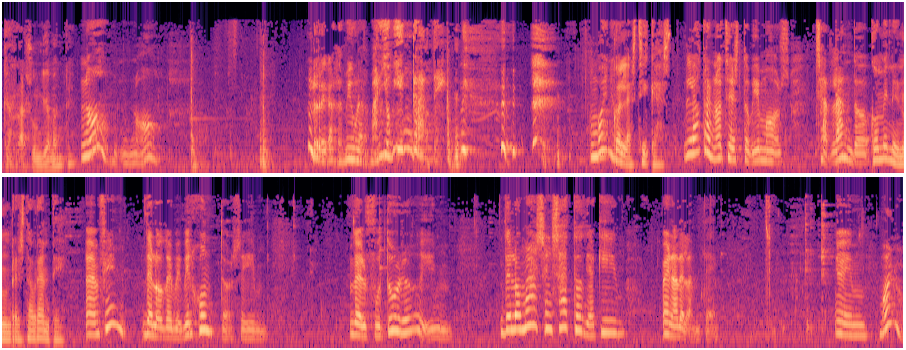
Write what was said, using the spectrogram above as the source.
¿Querrás un diamante? No, no. Regálame un armario bien grande. bueno. Con las chicas. La otra noche estuvimos charlando. Comen en un restaurante. En fin, de lo de vivir juntos y del futuro y de lo más sensato de aquí en adelante. Y, bueno,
